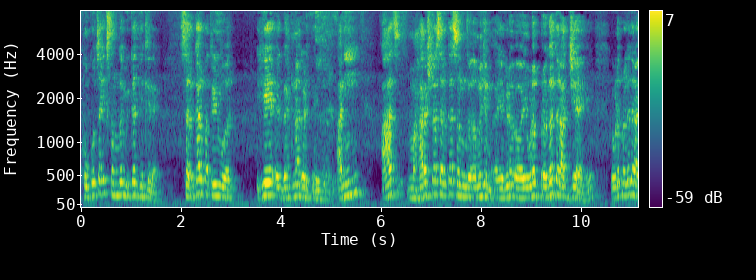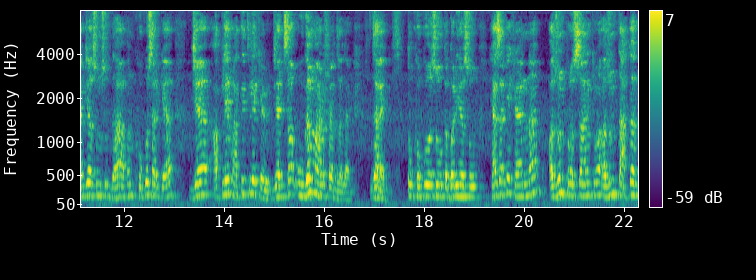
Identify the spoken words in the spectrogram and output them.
खो खोचा एक संघ विकत घेतलेला आहे. सरकार पातळीवर हे घटना घडते. आणि आज महाराष्ट्रासारखा संघ म्हणजे एवढं एवढं प्रगत राज्य आहे एवढं प्रगत राज्य असून सुद्धा आपण खो खो सारख्या ज्या आपले मातीतले खेळ ज्याचा उगम महाराष्ट्रात झालाय झालाय तो खो खो असो कबड्डी असो ह्यासारख्या खेळांना अजून प्रोत्साहन किंवा अजून ताकद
